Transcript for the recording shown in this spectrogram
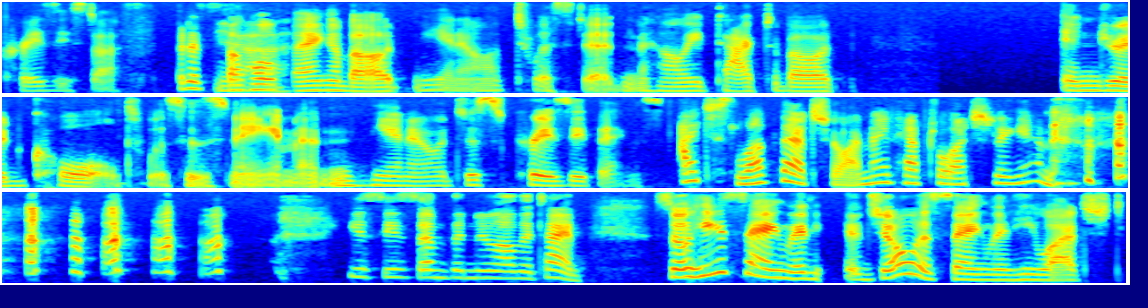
crazy stuff. But it's yeah. the whole thing about, you know, Twisted and how he talked about Indrid Cold was his name, and you know, just crazy things. I just love that show. I might have to watch it again. you see something new all the time. So he's saying that Joe is saying that he watched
